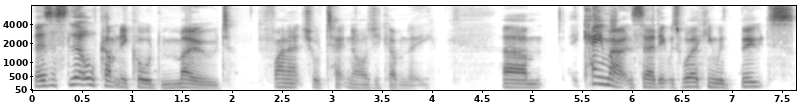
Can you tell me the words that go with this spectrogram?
there's this little company called Mode, financial technology company. Um, it came out and said it was working with Boots,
